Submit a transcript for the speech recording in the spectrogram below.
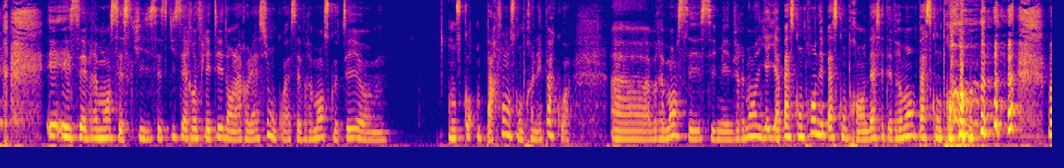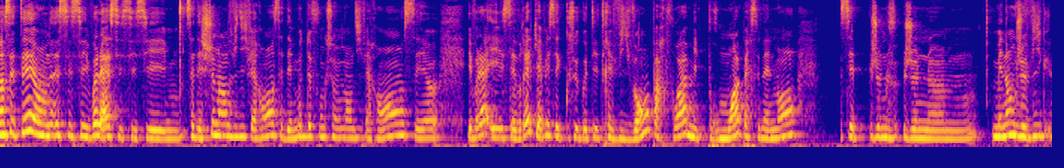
et, c'est vraiment, c'est ce qui, c'est ce qui s'est reflété dans la relation, quoi. C'est vraiment ce côté on se, parfois on se comprenait pas quoi. Euh, vraiment, c'est, mais vraiment, il y, a pas se comprendre et pas se comprendre. Là, c'était vraiment pas se comprendre. enfin, c'était, c'est, voilà, c'est, c'est, des chemins de vie différents, c'est des modes de fonctionnement différents, c'est, euh, et voilà, et c'est vrai qu'il y avait ce côté très vivant parfois, mais pour moi personnellement, c'est je ne, je ne maintenant que je vis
